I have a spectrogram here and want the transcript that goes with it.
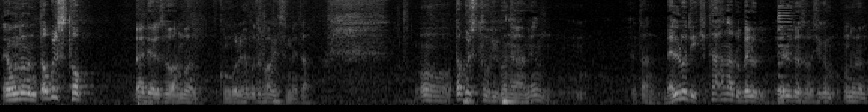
네, 오늘은 double stop에 대해서 한번 공부를 해보도록 하겠습니다. 어, double stop이 뭐냐 하면, 일단 멜로디, 기타 하나로 멜로디. 예를 들어서 지금 오늘은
